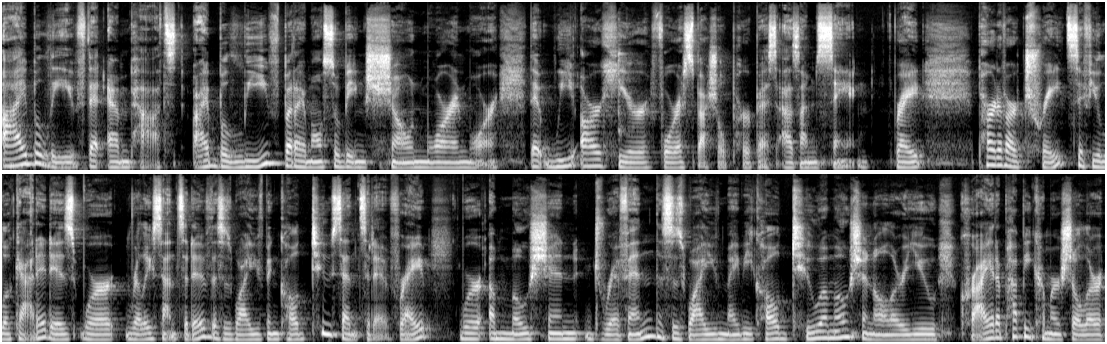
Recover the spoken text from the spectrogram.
I believe that empaths, I believe, but I'm also being shown more and more that we are here for a special purpose, as I'm saying right? Part of our traits, if you look at it, is we're really sensitive. This is why you've been called too sensitive, right? We're emotion driven. This is why you may be called too emotional, or you cry at a puppy commercial, or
